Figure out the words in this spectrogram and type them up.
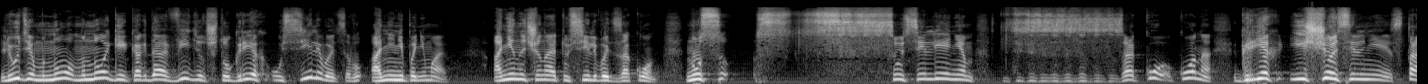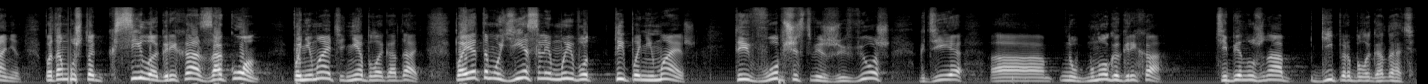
Люди, многие, когда видят, что грех усиливается, они не понимают. Они начинают усиливать закон. Но с, с, с усилением закона грех еще сильнее станет, потому что сила греха – закон. Понимаете, не благодать. Поэтому, если мы, вот ты понимаешь, ты в обществе живешь, где а, ну, много греха, тебе нужна гиперблагодать.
